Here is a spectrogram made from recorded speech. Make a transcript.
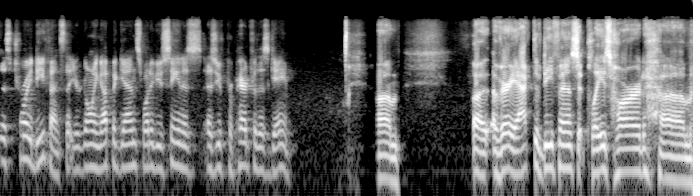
this Troy defense that you're going up against? What have you seen as as you've prepared for this game? Um, uh, a very active defense. It plays hard. Um,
